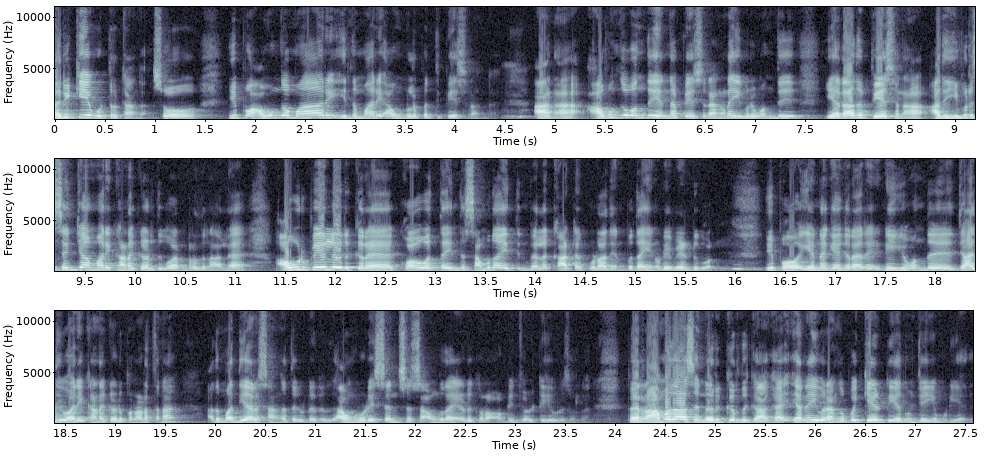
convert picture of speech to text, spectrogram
அறிக்கையே விட்டுருக்காங்க. ஸோ இப்போ அவங்க மாதிரி இந்த மாதிரி அவங்கள பற்றி பேசுகிறாங்க ஆனால் அவங்க வந்து என்ன பேசுகிறாங்கன்னா இவர் வந்து ஏதாவது பேசினா அது இவர் செஞ்ச மாதிரி கணக்கு எடுத்துக்குவார்ன்றதுனால அவர் பேரில் இருக்கிற கோவத்தை இந்த சமுதாயத்தின் மேலே காட்டக்கூடாது என்பதுதான் என்னுடைய வேண்டுகோள். இப்போது என்ன கேட்குறாரு நீங்கள் வந்து ஜாதிவாரி கணக்கெடுப்பு நடத்தினா அது மத்திய அரசாங்கத்துக்கிட்ட இருக்குது அவங்களுடைய சென்சஸ் அவங்க தான் எடுக்கணும் அப்படின்னு சொல்லிட்டு இவர் சொல்கிறார் இப்போ ராமதாஸை நெருக்கிறதுக்காக ஏன்னா இவர் அங்கே போய் கேட்டு எதுவும் செய்ய முடியாது.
